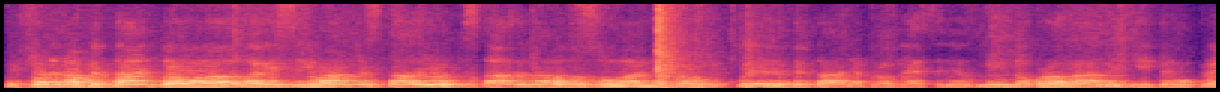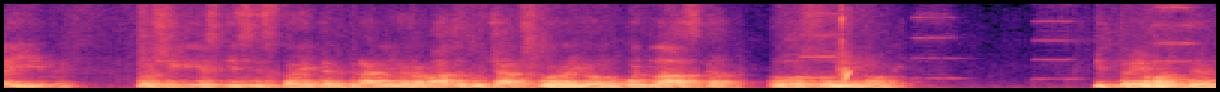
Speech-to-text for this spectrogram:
Якщо нема питань до Лариси Івановни, ставлю, ставлю на голосування про е, питання про внесення змін до програми Діти України Борщагівської сільської територіальної громади Бучанського району. Будь ласка, голосуємо. Підтримайте.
